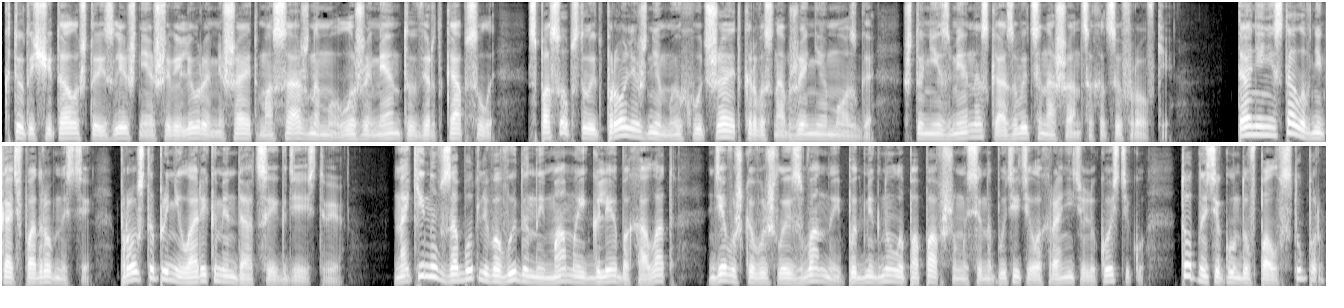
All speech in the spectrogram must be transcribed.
Кто-то считал, что излишняя шевелюра мешает массажному ложементу верткапсулы, способствует пролежням и ухудшает кровоснабжение мозга, что неизменно сказывается на шансах оцифровки. Таня не стала вникать в подробности, просто приняла рекомендации к действию. Накинув заботливо выданный мамой Глеба халат, Девушка вышла из ванной, подмигнула попавшемуся на пути телохранителю Костику. Тот на секунду впал в ступор,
